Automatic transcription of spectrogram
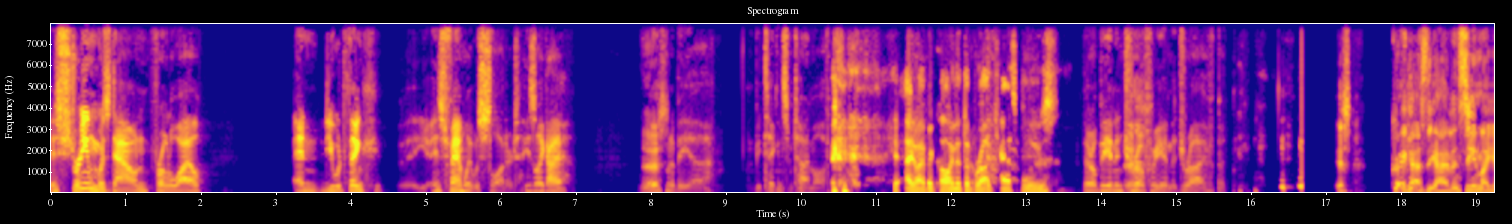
his stream was down for a little while, and you would think his family was slaughtered. He's like, I, I'm gonna be uh, be taking some time off. I know. I've been calling it the broadcast blues. There'll be an intro for you in the drive, but Yes, Craig has the I haven't seen my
